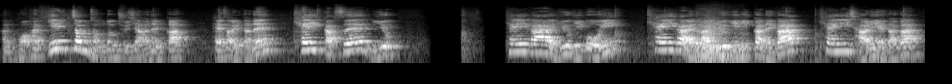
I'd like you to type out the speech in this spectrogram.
한 뭐 한 1점 정도는 주지 않을까 해서 일단은 k 값은 6 k가 6이고 k가 얘들아 6이니까 내가 k 자리에다가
